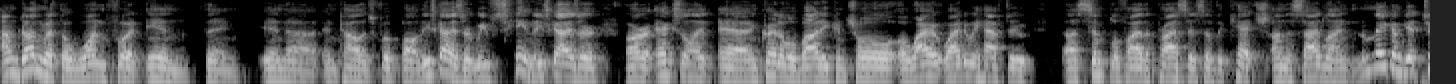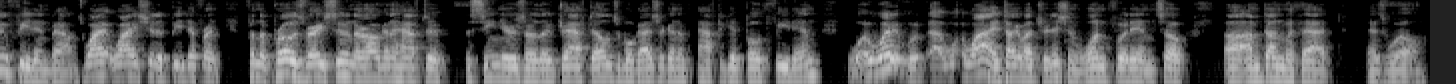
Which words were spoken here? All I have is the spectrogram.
i'm done with the one foot in thing in uh, in college football. These guys are we've seen these guys are are excellent, uh, incredible body control. Uh, why why do we have to uh, simplify the process of the catch on the sideline? Make them get two feet in bounds. Why why should it be different from the pros? Very soon they're all going to have to the seniors or the draft eligible guys are going to have to get both feet in. What, what why talk about tradition? One foot in. So uh, I'm done with that. as well.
